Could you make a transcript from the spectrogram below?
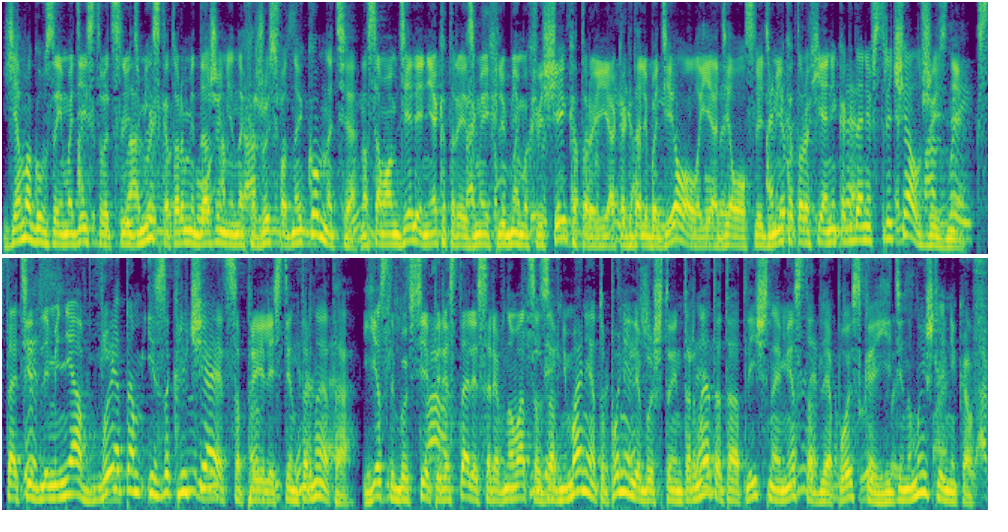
Я могу взаимодействовать с людьми, с которыми даже не нахожусь в одной комнате. На самом деле, некоторые из моих любимых вещей, которые я когда-либо делал, я делал с людьми, которых я никогда не встречал в жизни. Кстати, для меня в этом и заключается прелесть интернета. Если бы все перестали соревноваться за внимание, то поняли бы, что интернет — это отличное место для поиска единомышленников.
